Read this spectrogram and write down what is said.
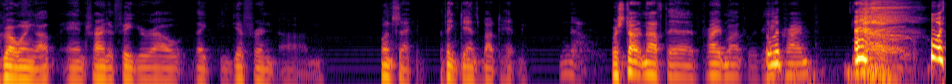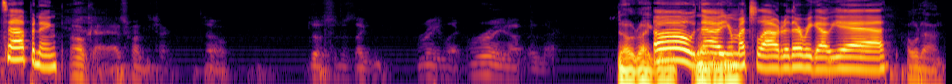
growing up and trying to figure out like the different. One second, I think Dan's about to hit me. No. We're starting off the Pride Month with hate What- crime. What's happening? Okay, I just wanted to check. So, just, just like right, like right up in there. So like, Oh, right- no, right you're much louder. There we go. Yeah. Hold on,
